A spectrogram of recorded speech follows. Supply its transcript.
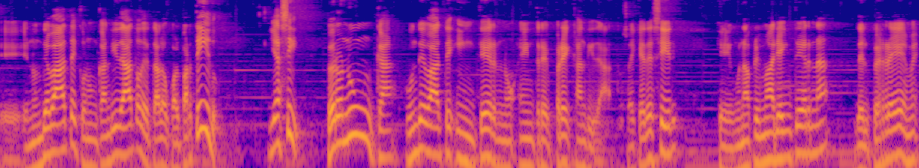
eh, en un debate con un candidato de tal o cual partido, y así, pero nunca un debate interno entre precandidatos. Hay que decir que en una primaria interna del PRM,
